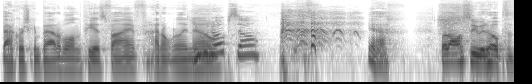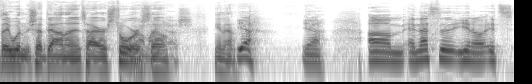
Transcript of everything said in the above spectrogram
backwards compatible on the PS5. I don't really know. You would hope so. Yeah. But also, you would hope that they wouldn't shut down an entire store. Oh so, gosh. you know. Yeah, yeah. Um, and that's the you know it's.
